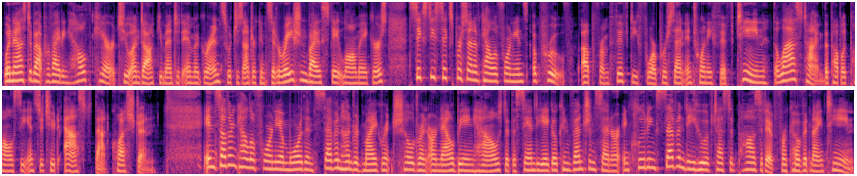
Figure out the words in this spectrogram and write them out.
When asked about providing health care to undocumented immigrants, which is under consideration by state lawmakers, 66% of Californians approve, up from 54% in 2015, the last time the Public Policy Institute asked that question. In Southern California, more than 700 migrant children are now being housed at the San Diego Convention Center, including 70 who have tested positive for COVID 19.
